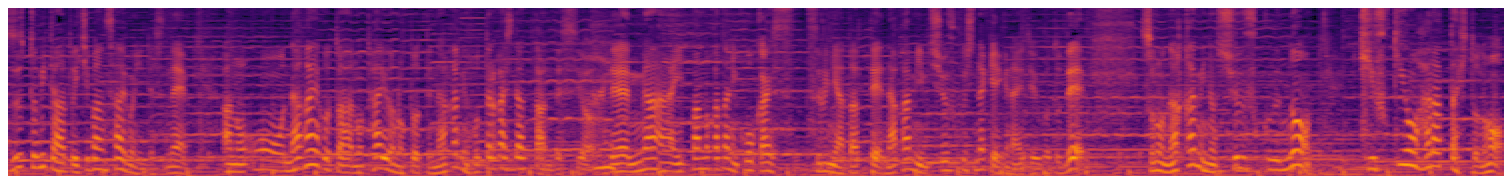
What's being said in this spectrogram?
ずっと見た後一番最後にですねあのお長いことあの太陽の塔って中身ほったらかしだったんですよ、はい。でまあ一般の方に公開すするにあたって中身修復しなきゃいけないということでその中身の修復の寄付金を払った人の、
